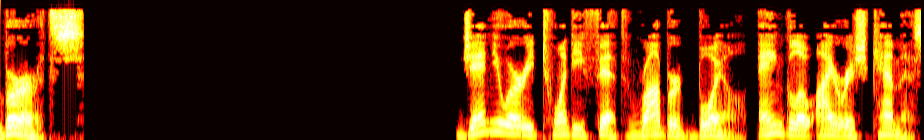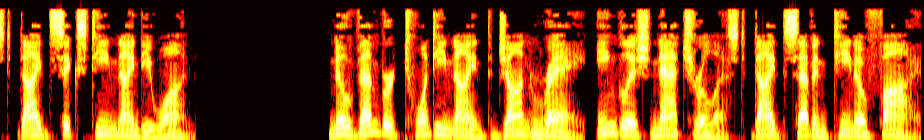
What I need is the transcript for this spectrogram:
Births January 25 – Robert Boyle, Anglo-Irish chemist died 1691. November 29 – John Ray, English naturalist died 1705.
